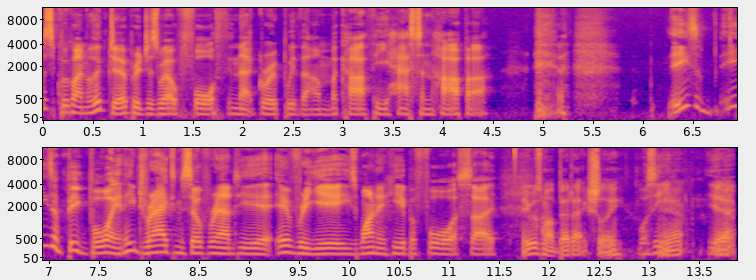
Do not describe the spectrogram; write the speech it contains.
Just a quick one. Luke Durbridge as well, fourth in that group with um, McCarthy, Hassan, Harper. he's a, he's a big boy and he drags himself around here every year. He's won it here before, so He was my bet actually. was he? Yeah. Yeah.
